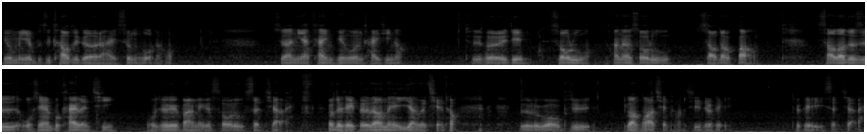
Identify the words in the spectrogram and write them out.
因为我们也不是靠这个来生活的哈。虽然你爱看影片，我很开心哦，就是会有一点收入哦。他那个收入少到爆，少到就是我现在不开冷气。我就可以把那个收入省下来，我就可以得到那一样的钱哦。就是如果我不去乱花钱的话，其实就可以就可以省下来。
